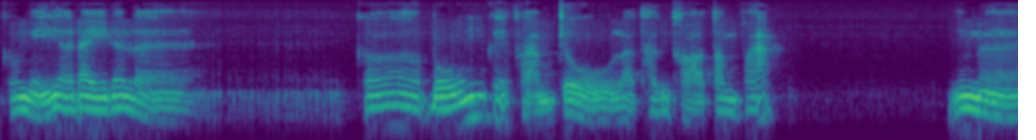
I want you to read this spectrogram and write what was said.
con nghĩ ở đây đó là có bốn cái phạm trù là thân thọ tâm pháp nhưng mà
